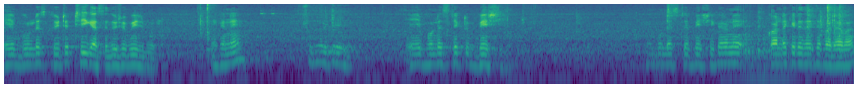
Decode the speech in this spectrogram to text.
এই ভোল্টেজ দুইটা ঠিক আছে দুশো বিশ ভোল্ট এখানে এই ভোল্টেজটা একটু বেশি। ভোল্টেজটা বেশি কারণে কয়েলটা কেটে যেতে পারে আবার।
